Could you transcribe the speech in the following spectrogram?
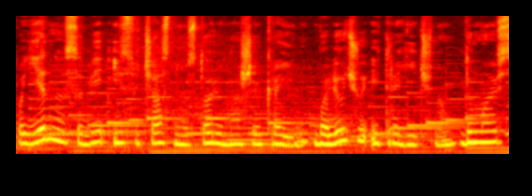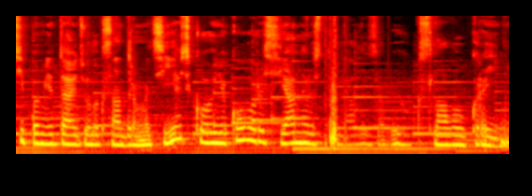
поєднує собі і сучасну історію нашої країни, болючу і трагічну. Думаю, всі пам'ятають Олександра Мацієвського, якого росіяни розстріляли за вигук Слава Україні.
